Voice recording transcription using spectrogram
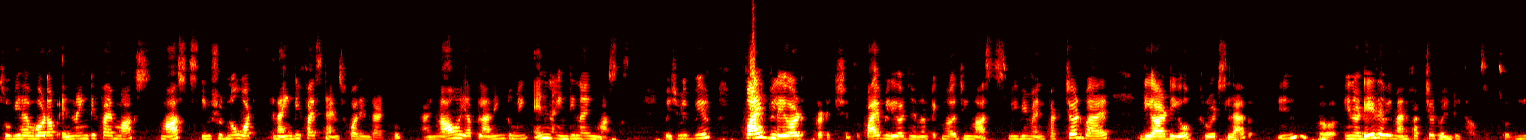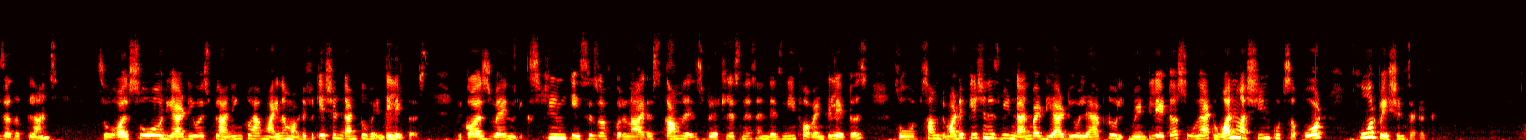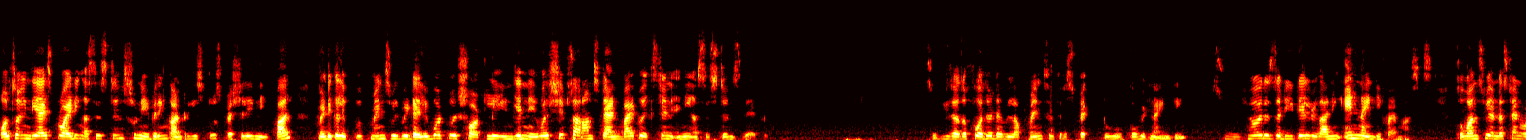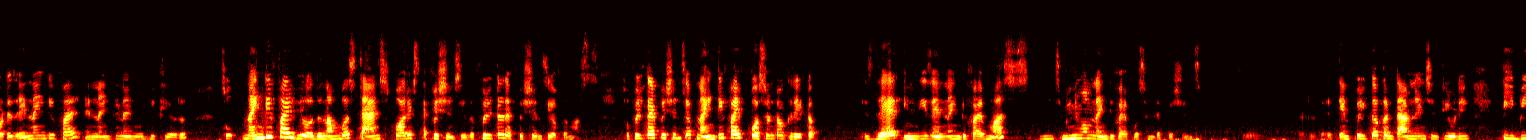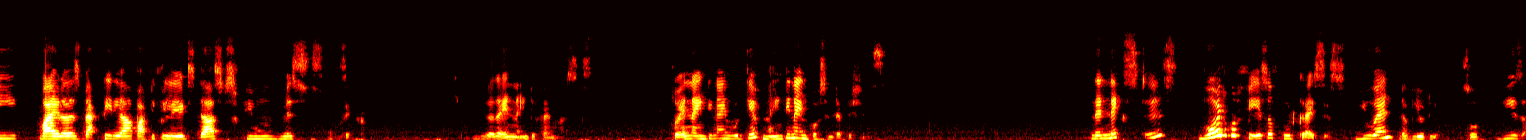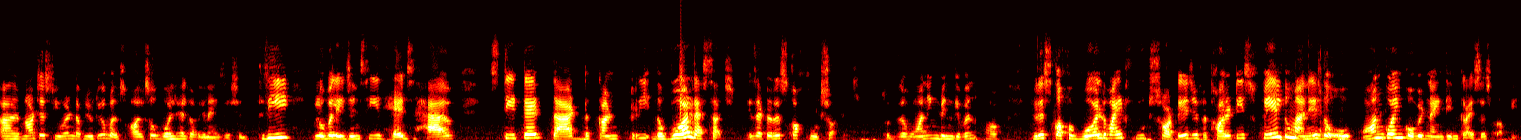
So we have heard of N95 masks. Masks. You should know what 95 stands for in that book. And now we are planning to make N99 masks, which will give five layered protection. So five layered nanotechnology masks will be manufactured by DRDO through its lab. In uh, in a day, they will manufacture 20,000. So these are the plans. So also DRDO is planning to have minor modification done to ventilators because when extreme cases of coronavirus come there is breathlessness and there's need for ventilators. So some modification has been done by DRDO lab to ventilators so that one machine could support four patients at a time. Also India is providing assistance to neighboring countries too especially Nepal. Medical equipments will be delivered to it shortly. Indian naval ships are on standby to extend any assistance there too. So these are the further developments with respect to COVID-19. So here is the detail regarding N95 masks. So once we understand what is N95, N99 would be clearer. So 95 here, the number stands for its efficiency, the filter efficiency of the masks. So filter efficiency of 95% or greater is there in these N95 masks, means minimum 95% efficiency. So that is it can filter contaminants including TB, virus, bacteria, particulates, dust, fume, mists, etc. These are the N95 masks. So N99 would give 99% efficiency. Then next is world could face a food crisis. UN, WTO. So these are not just UN, WTO but also World Health Organization. Three global agencies heads have stated that the country, the world as such is at a risk of food shortage. So there's a warning been given of risk of a worldwide food shortage if authorities fail to manage the ongoing COVID-19 crisis properly.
